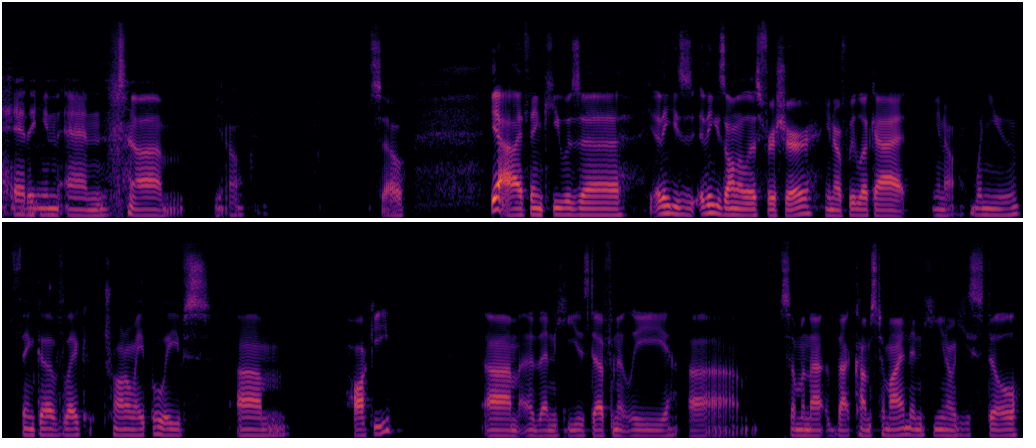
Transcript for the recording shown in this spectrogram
hitting and um, you know, so yeah, I think he was uh I think he's I think he's on the list for sure. You know, if we look at, you know, when you think of like Toronto Maple Leafs um hockey, um and then he is definitely um someone that that comes to mind and he, you know, he's still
